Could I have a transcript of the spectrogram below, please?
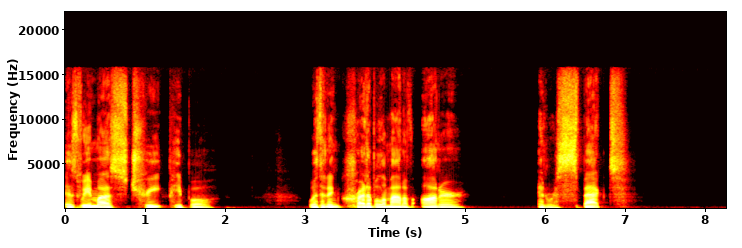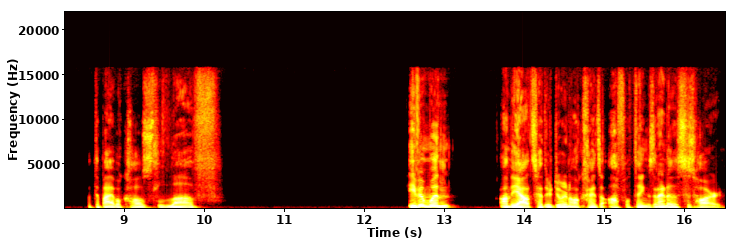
is we must treat people with an incredible amount of honor and respect, what the Bible calls love. Even when on the outside they're doing all kinds of awful things. And I know this is hard.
